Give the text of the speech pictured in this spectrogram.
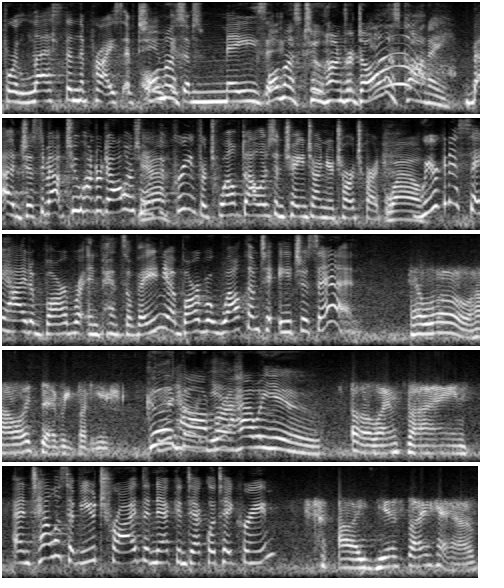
for less than the price of two Almost- is amazing. Almost $200, Yeah. Connie. Uh, just about $200 Yeah. worth of cream for $12 and change on your charge card. Wow. We're going to say hi to Barbara in Pennsylvania. Barbara, welcome to HSN. Hello, how is everybody? Good, Good, how are Barbara. you? How are you? Oh, I'm fine. And tell us, have you tried the neck and décolleté cream? Uh, yes, I have,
